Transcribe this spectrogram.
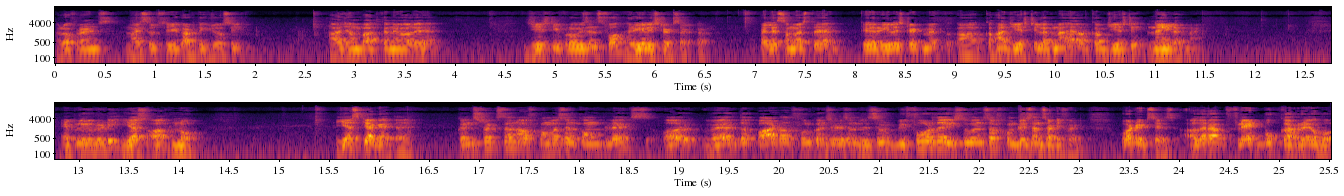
Hello friends myself C Kartik Joshi आज हम बात करने वाले हैं GST provisions for real estate sector पहले समझते हैं कि रियल एस्टेट में कहाँ जीएसटी लगना है और कब जीएसटी नहीं लगना है। एप्लीकेबिलिटी यस और नो यस क्या कहता है? कंस्ट्रक्शन ऑफ़ कमर्शियल कॉम्प्लेक्स और where the part or full consideration received before the issuance of completion certificate what it says अगर आप फ्लैट बुक कर रहे हो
